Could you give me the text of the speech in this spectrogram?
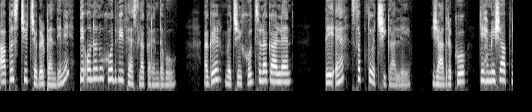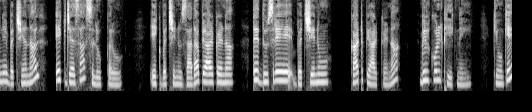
ਆਪਸ 'ਚ ਝਗੜ ਪੈਂਦੇ ਨੇ ਤੇ ਉਹਨਾਂ ਨੂੰ ਖੁਦ ਵੀ ਫੈਸਲਾ ਕਰਨ ਦਿਵੋ। ਅਗਰ ਬੱਚੇ ਖੁਦ ਸੁਲਹ ਕਰ ਲੈਣ, ਤੇ ਇਹ ਸਭ ਤੋਂ ਅੱਛੀ ਗੱਲ ਏ। ਯਾਦ ਰੱਖੋ ਕਿ ਹਮੇਸ਼ਾ ਆਪਣੇ ਬੱਚਿਆਂ ਨਾਲ ਇੱਕ ਜੈਸਾ ਸਲੂਕ ਕਰੋ। ਇੱਕ ਬੱਚੇ ਨੂੰ ਜ਼ਿਆਦਾ ਪਿਆਰ ਕਰਨਾ ਤੇ ਦੂਸਰੇ ਬੱਚੇ ਨੂੰ ਘੱਟ ਪਿਆਰ ਕਰਨਾ ਬਿਲਕੁਲ ਠੀਕ ਨਹੀਂ, ਕਿਉਂਕਿ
